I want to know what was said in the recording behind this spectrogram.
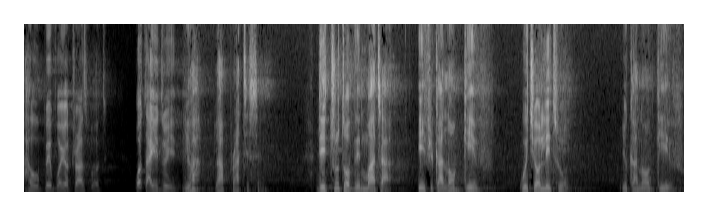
I will pay for your transport. What are you doing? You are, you are practicing. The truth of the matter, if you cannot give with your little, you cannot give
